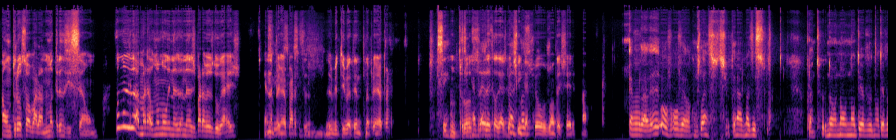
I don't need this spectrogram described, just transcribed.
Há um troço ao Barão numa transição, não lhe dá amarelo mesmo ali nas, nas barbas do gajo. É na sim, primeira sim, parte, sim. eu estive atento na primeira parte. Sim. Um troço. Sim, é, é daquele gajo do Benfica, mas... achou o João Teixeira. Não. É verdade, houve, houve, alguns lances disciplinares, mas isso pronto, não, não, não teve, não teve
